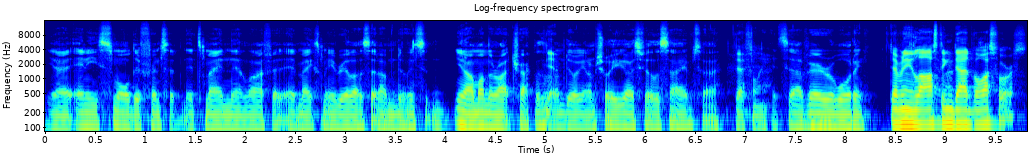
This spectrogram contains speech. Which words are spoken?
you know, any small difference that it's made in their life, it, it makes me realize that I'm doing, some, you know, I'm on the right track with Yeah. what I'm doing, and I'm sure you guys feel the same. So Definitely. It's uh, very rewarding. Do you have any lasting dad advice for us?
